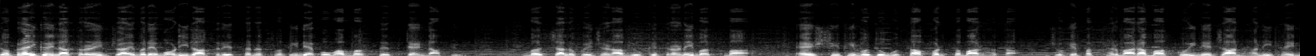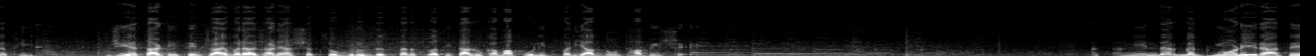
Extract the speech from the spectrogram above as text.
ગભરાઈ ગયેલા ત્રણેય ડ્રાઈવરે મોડી રાત્રે સરસ્વતી ડેપોમાં બસને સ્ટેન્ડ આપ્યું. બસ ચાલકોએ જણાવ્યું કે ત્રણેય બસમાં એંશી થી વધુ મુસાફર સવાર હતા. જો કે પથ્થરમારામાં કોઈને જાનહાનિ થઈ નથી. જીએસઆરટીસી ડ્રાઈવર અજાણ્યા શખ્સો વિરુદ્ધ સરસ્વતી તાલુકામાં પોલીસ ફરિયાદ નોંધાવી છે. ની અંદર ગત મોડી રાતે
